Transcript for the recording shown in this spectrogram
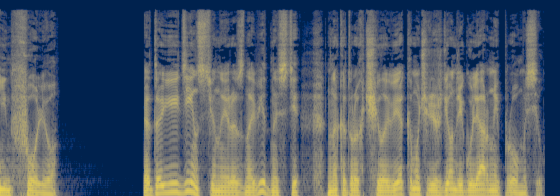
Инфолио. Это единственные разновидности, на которых человеком учрежден регулярный промысел.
